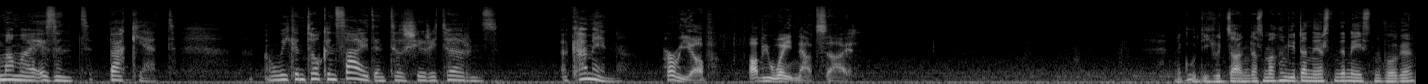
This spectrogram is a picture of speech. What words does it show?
Mama isn't back yet. We can talk inside until she returns. Uh, Come in. Hurry up. I'll be waiting outside. Na gut, ich würde sagen, das machen wir dann erst in der nächsten Folge.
